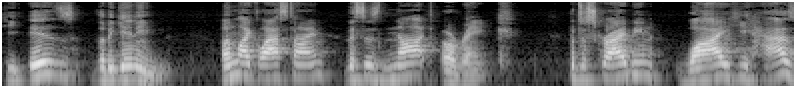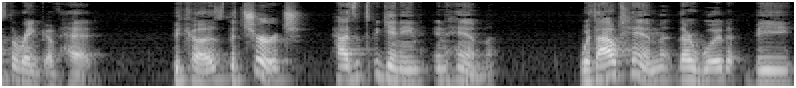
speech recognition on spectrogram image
he is the beginning. Unlike last time, this is not a rank, but describing why he has the rank of head. Because the church has its beginning in him. Without him, there would be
